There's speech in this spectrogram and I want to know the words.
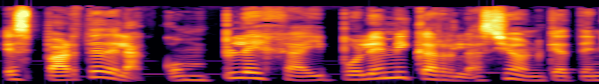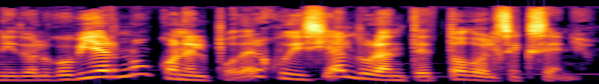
es parte de la compleja y polémica relación que ha tenido el gobierno con el Poder Judicial durante todo el sexenio.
